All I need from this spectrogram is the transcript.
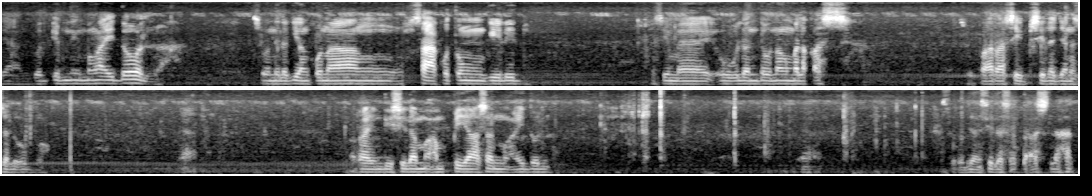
Yan, good evening mga idol. So nilagyan ko ng sako tong gilid. Kasi may uulan daw ng malakas. So para safe sila dyan sa loob. oh. Yan. Para hindi sila maampiyasan mga idol. Yan. So dyan sila sa taas lahat.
